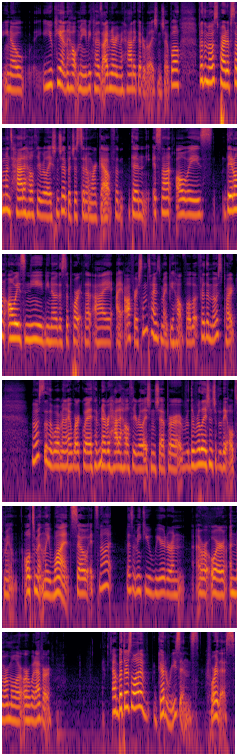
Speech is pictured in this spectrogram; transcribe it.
you know, you can't help me because I've never even had a good relationship. Well, for the most part, if someone's had a healthy relationship, it just didn't work out for then it's not always they don't always need you know the support that i i offer. Sometimes might be helpful but for the most part most of the women i work with have never had a healthy relationship or the relationship that they ultimately ultimately want. So it's not doesn't make you weird or un, or, or a normal or, or whatever um, but there's a lot of good reasons for this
